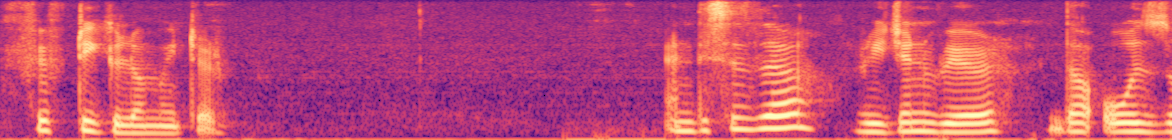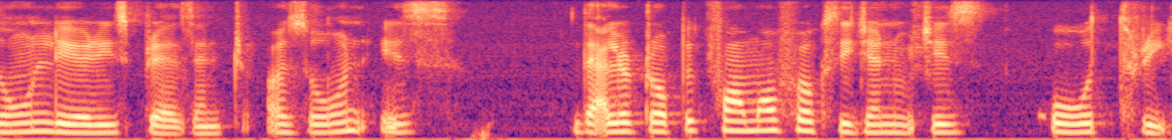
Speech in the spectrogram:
50 kilometer. And this is the region where the ozone layer is present. Ozone is the allotropic form of oxygen which is O3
